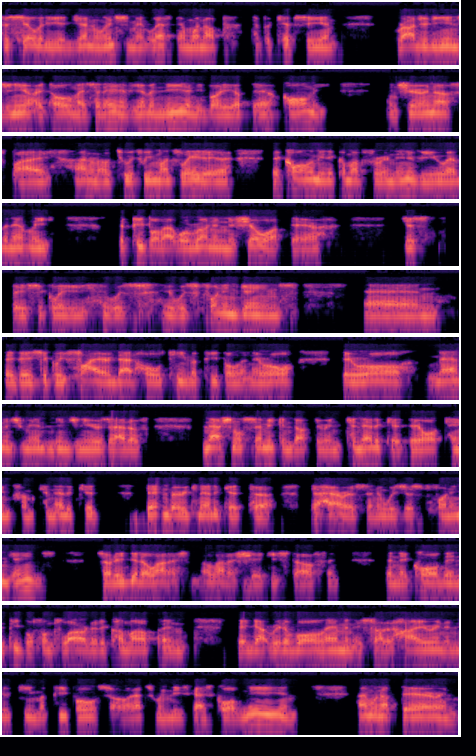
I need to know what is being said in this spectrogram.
facility at General Instrument left and went up to Poughkeepsie. And Roger, the engineer, I told him, I said, hey, if you ever need anybody up there, call me. And sure enough, by, I don't know, two or three months later, they're calling me to come up for an interview. Evidently, the people that were running the show up there just basically, it was, it was fun and games. And they basically fired that whole team of people and they were all, they were all management and engineers out of National Semiconductor in Connecticut. They all came from Connecticut Danbury, Connecticut to to Harris, and it was just fun and games. So they did a lot of a lot of shaky stuff, and then they called in people from Florida to come up, and they got rid of all them, and they started hiring a new team of people. So that's when these guys called me, and I went up there, and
